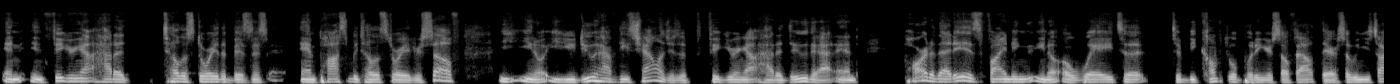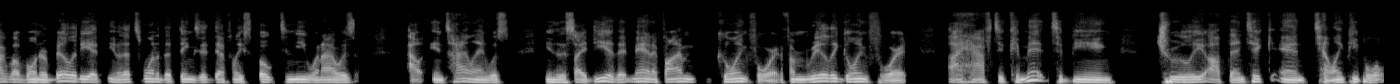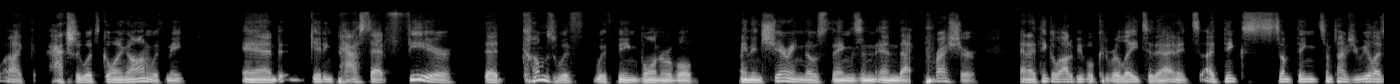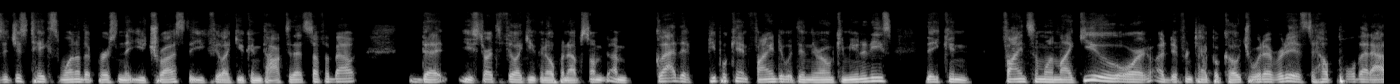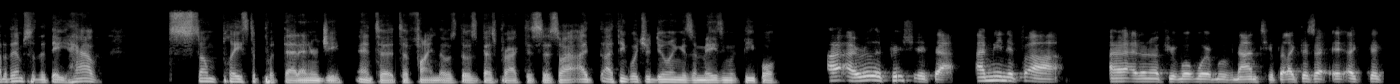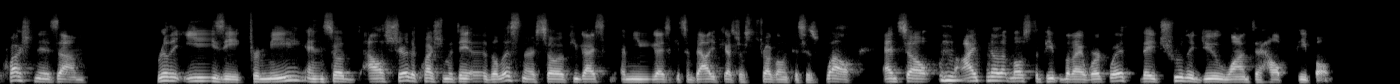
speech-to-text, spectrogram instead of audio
in in figuring out how to tell the story of the business and possibly tell the story of yourself you, you know you do have these challenges of figuring out how to do that. And part of that is finding you know a way to to be comfortable putting yourself out there. So when you talk about vulnerability you know that's one of the things that definitely spoke to me when i was out in thailand was you know this idea that man if i'm going for it if i'm really going for it I have to commit to being truly authentic and telling people like actually what's going on with me and getting past that fear that comes with with being vulnerable and in sharing those things and, and that pressure. And i think a lot of people could relate to that. And it's i think something sometimes you realize it just takes one other person that you trust that you feel like you can talk to that stuff about that you start to feel like you can open up. So i'm, I'm glad that if people can't find it within their own communities they can find someone like you or a different type of coach or whatever it is to help pull that out of them so that they have some place to put that energy and to to find those those best practices. So I I think what you're doing is amazing with people. I, I really appreciate that. I mean, if uh, I, I don't know if you're what we're moving on to, but like there's a, a question is um really easy for me, and so I'll share the question with the, the listeners. So if you guys, I mean, you guys get some value if you guys are struggling with this as well. And so I know that most of the people that I work with, they truly do want to help people.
